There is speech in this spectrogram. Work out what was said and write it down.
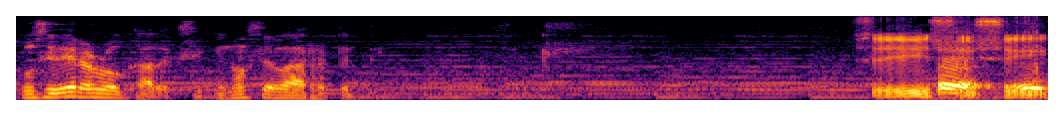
considera Rogue Galaxy, que no se va a arrepentir. Sí, sí, sí.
